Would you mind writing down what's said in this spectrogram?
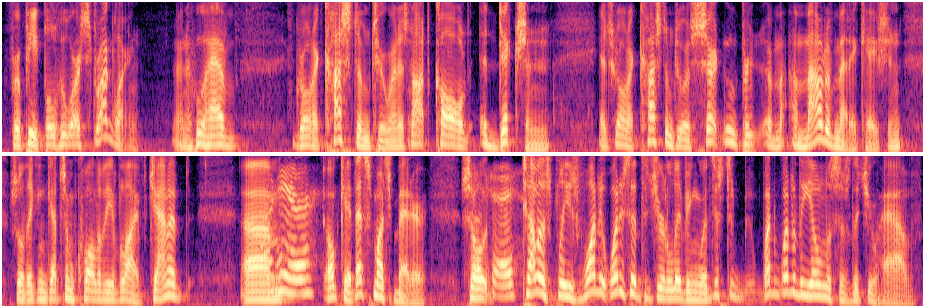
for people who are struggling and who have grown accustomed to, and it's not called addiction, it's grown accustomed to a certain per, um, amount of medication so they can get some quality of life. Janet, um, I'm here. Okay, that's much better. So Okay. tell us, please, what what is it that you're living with? Just to, what what are the illnesses that you have?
